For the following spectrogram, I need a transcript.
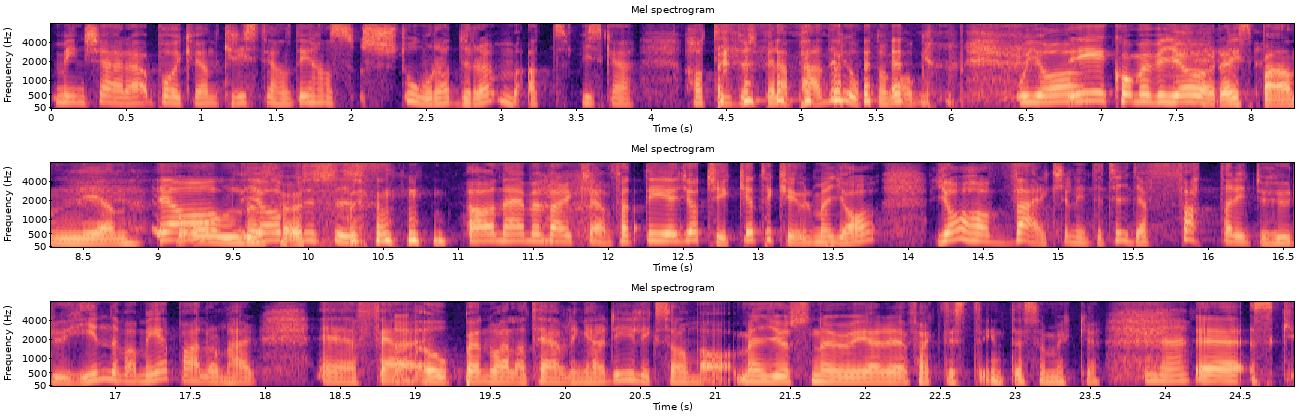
min kära pojkvän Christian, det är hans stora dröm att vi ska ha tid att spela paddel ihop någon gång. Och jag... Det kommer vi göra i Spanien på ålderns ja, höst. precis. Ja, nej men verkligen. För det, jag tycker att det är kul men jag, jag har verkligen inte tid. Jag fattar inte hur du hinner vara med på alla de här eh, fem Nej. open och alla tävlingar. Det är liksom... Ja, men just nu är det faktiskt inte så mycket. Eh, Sk-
